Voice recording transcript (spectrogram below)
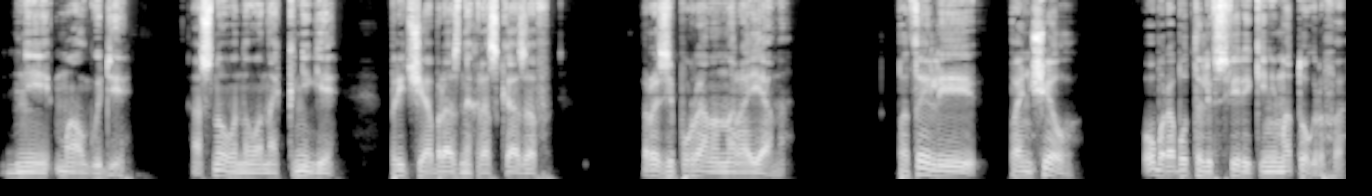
«Дни Малгуди», основанного на книге притчеобразных рассказов Разипурана Нараяна. Патель и Панчел оба работали в сфере кинематографа.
